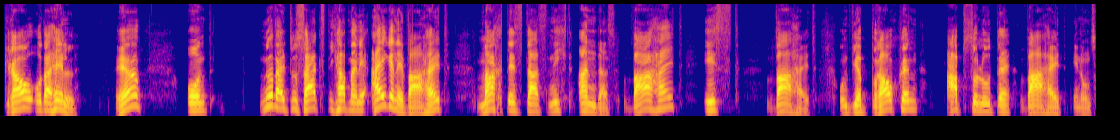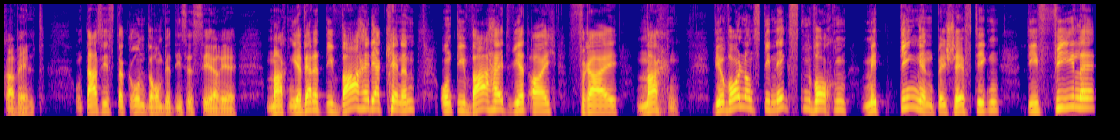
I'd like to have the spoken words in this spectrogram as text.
grau oder hell. Ja? Und nur weil du sagst, ich habe meine eigene Wahrheit, macht es das nicht anders. Wahrheit ist Wahrheit. Und wir brauchen absolute Wahrheit in unserer Welt. Und das ist der Grund, warum wir diese Serie machen. Ihr werdet die Wahrheit erkennen und die Wahrheit wird euch frei machen. Wir wollen uns die nächsten Wochen mit Dingen beschäftigen, die viele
